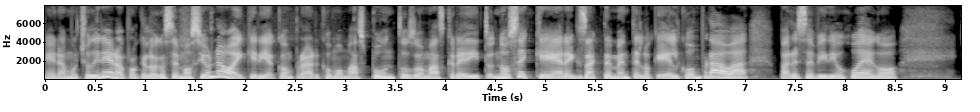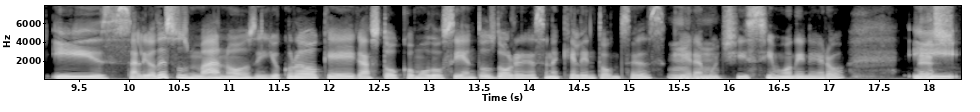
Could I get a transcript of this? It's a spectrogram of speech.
era mucho dinero porque luego se emocionó y quería comprar como más puntos o más crédito. No sé qué era exactamente lo que él compraba para ese videojuego y salió de sus manos y yo creo que gastó como 200 dólares en aquel entonces, que era muchísimo dinero. Y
